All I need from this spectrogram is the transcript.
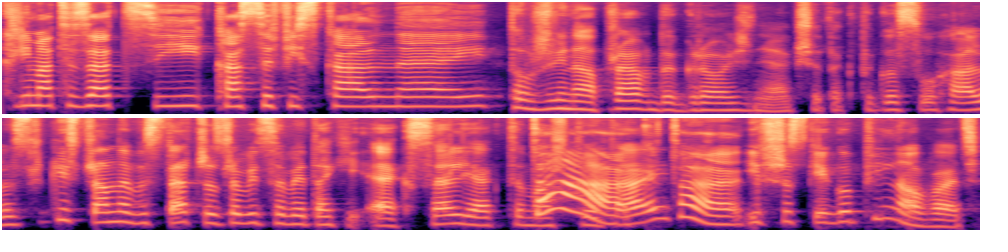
klimatyzacji, kasy fiskalnej. To brzmi naprawdę groźnie, jak się tak tego słucha, ale z drugiej strony wystarczy zrobić sobie taki Excel, jak ty masz tak, tutaj tak. i wszystkiego pilnować.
